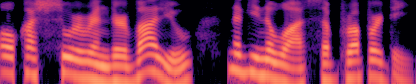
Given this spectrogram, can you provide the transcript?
o cash surrender value, na ginawa sa property.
